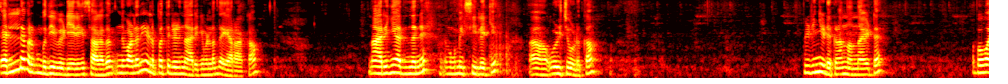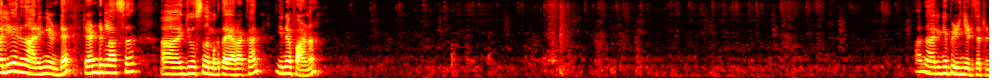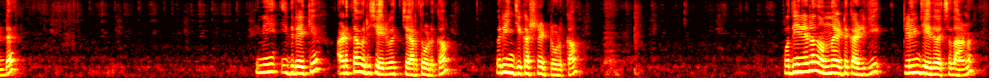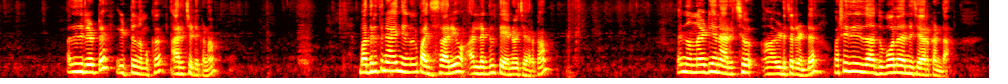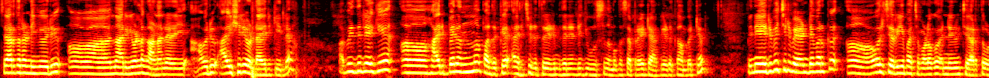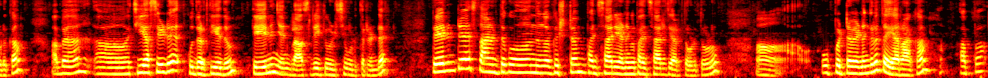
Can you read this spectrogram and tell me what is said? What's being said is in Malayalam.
എല്ലാവർക്കും പുതിയ വീഡിയോയിലേക്ക് സ്വാഗതം. ഇന്ന് വളരെ എളുപ്പത്തിലൊരു നാരങ്ങ വെള്ളം തയ്യാറാക്കാം. നാരങ്ങ ആദ്യം തന്നെ നമുക്ക് മിക്സിയിലേക്ക് ഒഴിച്ചു കൊടുക്കാം. പിഴിഞ്ഞെടുക്കണം നന്നായിട്ട്. അപ്പോൾ വലിയൊരു നാരങ്ങയുണ്ട്. രണ്ട് ഗ്ലാസ് ജ്യൂസ് നമുക്ക് തയ്യാറാക്കാൻ ഇനഫാണ്. ആ നാരങ്ങ പിഴിഞ്ഞെടുത്തിട്ടുണ്ട്. ഇനി ഇതിലേക്ക് അടുത്ത ഒരു ചേരുവ ചേർത്ത് കൊടുക്കാം. ഒരു ഇഞ്ചി കഷ്ണം ഇട്ട് കൊടുക്കാം. പുതിനയില നന്നായിട്ട് കഴുകി ക്ലീൻ ചെയ്ത് വെച്ചതാണ്. അത് ഇട്ട് നമുക്ക് അരച്ചെടുക്കണം. മധുരത്തിനായി നിങ്ങൾക്ക് പഞ്ചസാരയോ അല്ലെങ്കിൽ തേനോ ചേർക്കാം. അത് നന്നായിട്ട് ഞാൻ അരച്ച് എടുത്തിട്ടുണ്ട്. പക്ഷേ ഇത് അതുപോലെ തന്നെ ചേർക്കണ്ട. ചേർത്തിട്ടുണ്ടെങ്കിൽ ഒരു ആ, നാരങ്ങ കാണാൻ ഒരു- ഐശ്വര്യം ഉണ്ടായിരിക്കില്ല. അപ്പോൾ ഇതിലേക്ക് അരിപ്പേരൊന്ന് പതുക്കെ അരിച്ചെടുത്ത് കഴിയുമ്പോൾ ഇതിന്റെ ജ്യൂസ് നമുക്ക് സെപ്പറേറ്റ് ആക്കി എടുക്കാൻ പറ്റും. പിന്നെ എരിവിച്ചിട്ട് വേണ്ടവർക്ക് ഒരു ചെറിയ പച്ചമുളക് എന്തെങ്കിലും ചേർത്ത് കൊടുക്കാം. അപ്പോൾ ചിയ സീഡ് കുതിർത്തിയതും തേനും ഞാൻ ഗ്ലാസ്സിലേക്ക് ഒഴിച്ച് കൊടുത്തിട്ടുണ്ട്. തേനിന്റെ സ്ഥാനത്ത് നിങ്ങൾക്ക് ഇഷ്ടം പഞ്ചസാരയാണെങ്കിൽ പഞ്ചസാര ചേർത്ത് കൊടുത്തോളൂ. ഉപ്പിട്ട് വേണമെങ്കിൽ തയ്യാറാക്കാം. അപ്പോൾ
